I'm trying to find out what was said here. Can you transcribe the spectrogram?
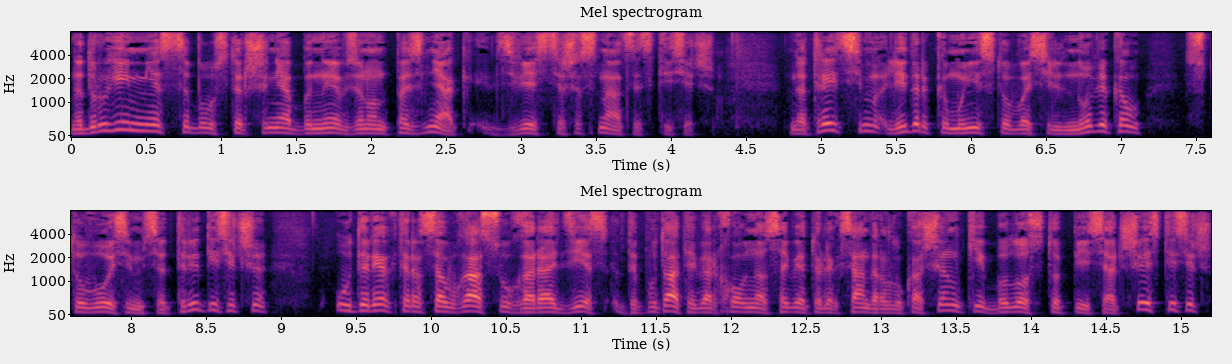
На другім месцы быў старшыня БНФ Зенон Пазняк 216 тысяч. На трэцім лідар камуністаў Васіль Новікаў 183 тысячы. У дырэктара саўгасу гарадзец дэпутата вярхоўнага савету Александра Лукашэнкі было 156 тысяч,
